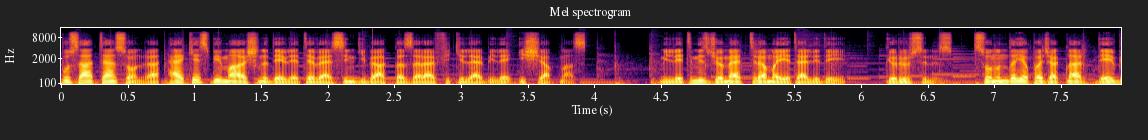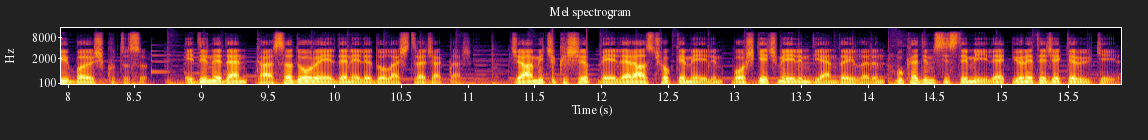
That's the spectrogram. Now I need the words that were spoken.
Bu saatten sonra herkes bir maaşını devlete versin gibi akla zarar fikirler bile iş yapmaz. Milletimiz cömerttir ama yeterli değil. Görürsünüz. Sonunda yapacaklar dev bir bağış kutusu. Edirne'den Kars'a doğru elden ele dolaştıracaklar. Cami çıkışı, beyler az çok demeyelim, boş geçmeyelim diyen dayıların bu kadim sistemiyle yönetecekler ülkeyi.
